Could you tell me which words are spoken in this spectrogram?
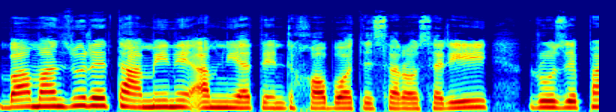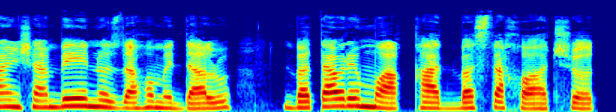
با منظور تأمین امنیت انتخابات سراسری روز پنجشنبه 19 دلو به طور موقت بسته خواهد شد.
